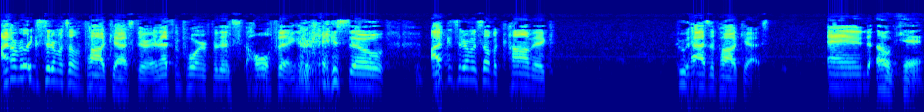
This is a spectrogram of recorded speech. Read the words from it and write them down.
I don't really consider myself a podcaster, and that's important for this whole thing. Okay, so I consider myself a comic who has a podcast. And Okay.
